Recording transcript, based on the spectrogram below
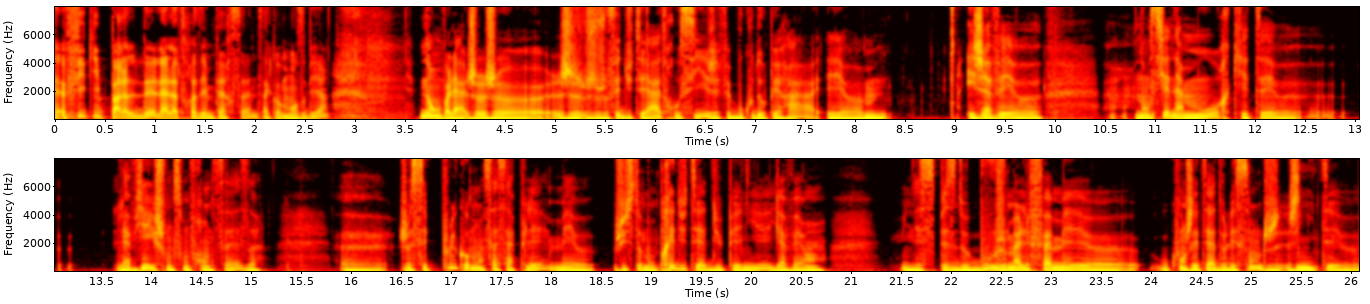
la fille qui parle d'elle à la troisième personne, ça commence bien. Non, voilà, je, je, je, fais du théâtre aussi, j'ai fait beaucoup d'opéra et, euh, et j'avais euh, un ancien amour qui était euh, la vieille chanson française. Je sais plus comment ça s'appelait, mais justement près du théâtre du Peigné, il y avait un- une espèce de bouge mal famée euh, où quand j'étais adolescente, j'imitais euh,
